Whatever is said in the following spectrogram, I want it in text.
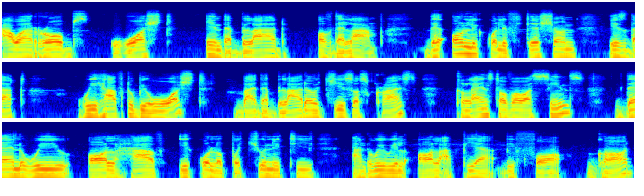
our robes washed in the blood of the Lamb. The only qualification is that we have to be washed by the blood of Jesus Christ, cleansed of our sins. Then we all have equal opportunity and we will all appear before God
